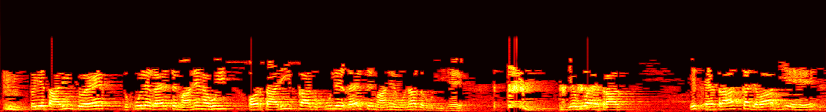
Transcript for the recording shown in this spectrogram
تو یہ تعریف جو ہے دخول غیر سے مانے نہ ہوئی اور تعریف کا دخول غیر سے مانے ہونا ضروری ہے۔ یہ ہوا اعتراض۔ اس اعتراض کا جواب یہ ہے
